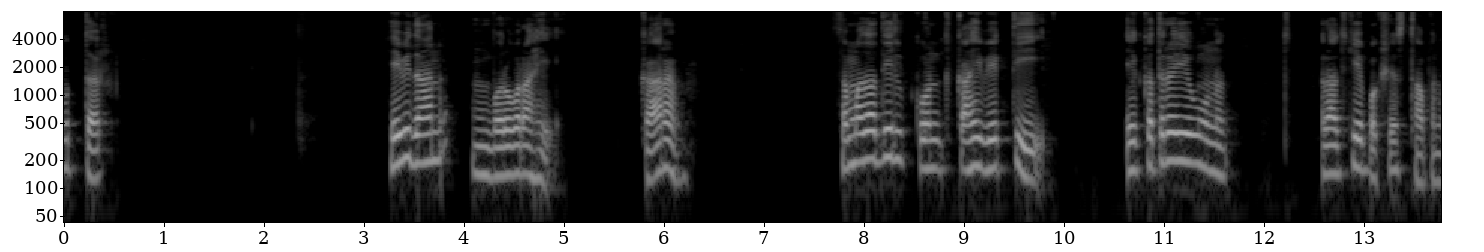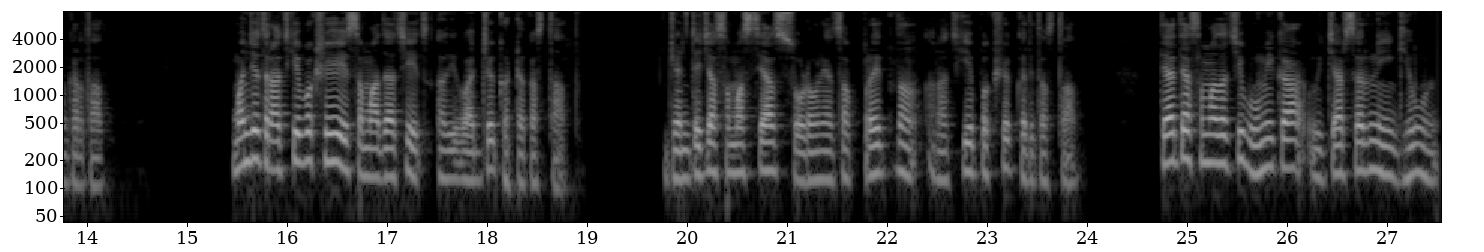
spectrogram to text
उत्तर हे विधान बरोबर आहे. कारण समाजातील कोण काही व्यक्ती एकत्र येऊन राजकीय पक्ष स्थापन करतात. म्हणजेच राजकीय पक्ष हे समाजाचेच अविभाज्य घटक असतात. जनतेच्या समस्या सोडवण्याचा प्रयत्न राजकीय पक्ष करीत असतात. त्या त्या समाजाची भूमिका विचारसरणी घेऊन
